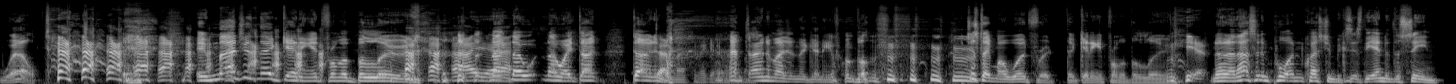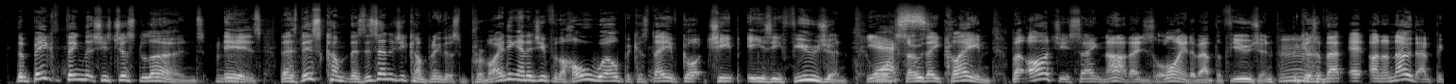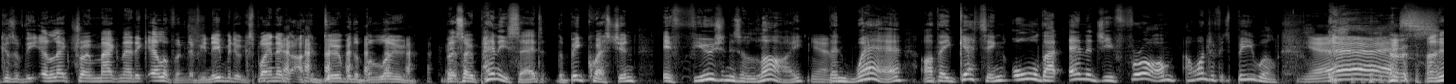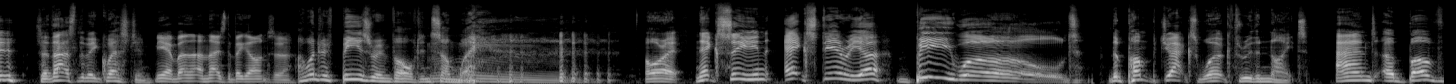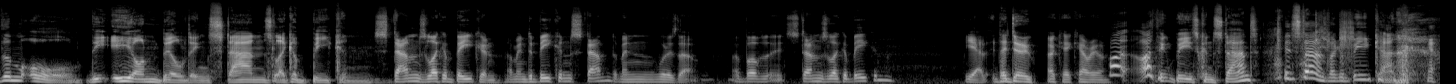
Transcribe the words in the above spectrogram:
Well, imagine they're getting it from a balloon. Yeah. No, no, no, wait, don't, don't, Don't ima- imagine they're getting it don't imagine they're getting it from a balloon. Just take my word for it, they're getting it from a balloon. Yeah. No, no, that's an important question because it's the end of the scene. The big thing that she's just learned Hmm. is there's this com- there's this energy company that's providing energy for the whole world because they've got cheap, easy fusion. Yes. Or so they claim. But Archie's saying, nah, they're just lying about the fusion Hmm. because of that. e- And I know that because of the electromagnetic elephant. If you need me to explain it, I can do it with a balloon. But so Penny said, the big question if fusion is a lie, Yeah. then where are they getting all that energy from? I wonder if it's B World. Yes. Right? So that's the big question. Yeah, but and that is the big answer. I wonder if bees are involved in some way. Hmm. All right, next scene exterior B World. The pump jacks work through the night, and above them all, the Eon building stands like a beacon. Stands like a beacon. I mean, do beacons stand? I mean, what is that? Above it stands like a beacon. Yeah, they do. Okay, carry on. I, I think bees can stand. It stands like a bee can.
